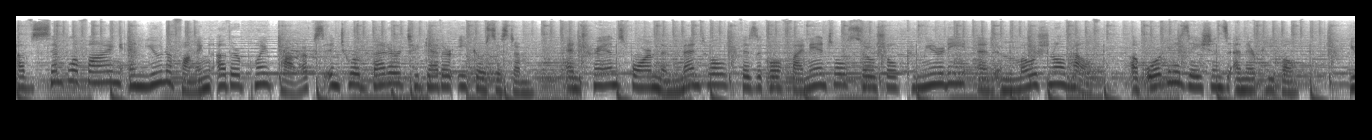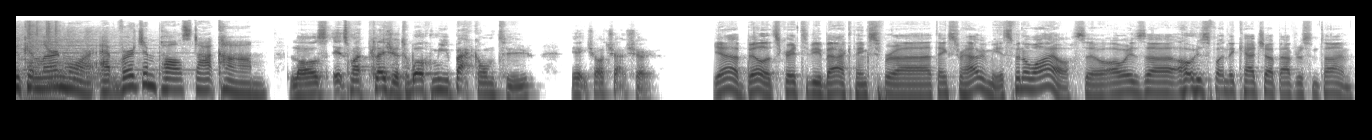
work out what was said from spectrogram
of simplifying and unifying other point products into a better together ecosystem and transform the mental, physical, financial, social, community, and emotional health of organizations and their people. You can learn more at virginpulse.com. Lars, it's my pleasure to welcome you back onto the HR Chat Show. Yeah, Bill, it's great to be back. Thanks for uh thanks for having me. It's been a while, so always uh always fun to catch up after some time.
